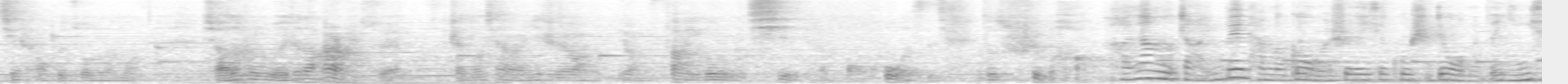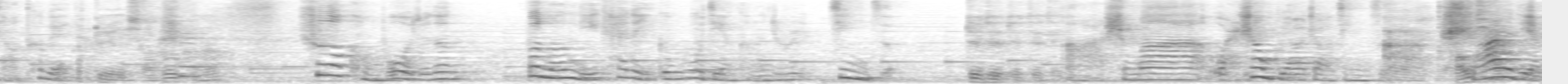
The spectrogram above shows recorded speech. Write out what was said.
经常会做噩梦。小的时候，我一直到二十岁，枕头下面一直要要放一个武器，来保护我自己，都睡不好。好像长一辈他们跟我们说的一些故事，对我们的影响特别大。对，小时候可能说到恐怖，我觉得不能离开的一个物件，可能就是镜子。对对对对对。啊，什么晚上不要照镜子，十二点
